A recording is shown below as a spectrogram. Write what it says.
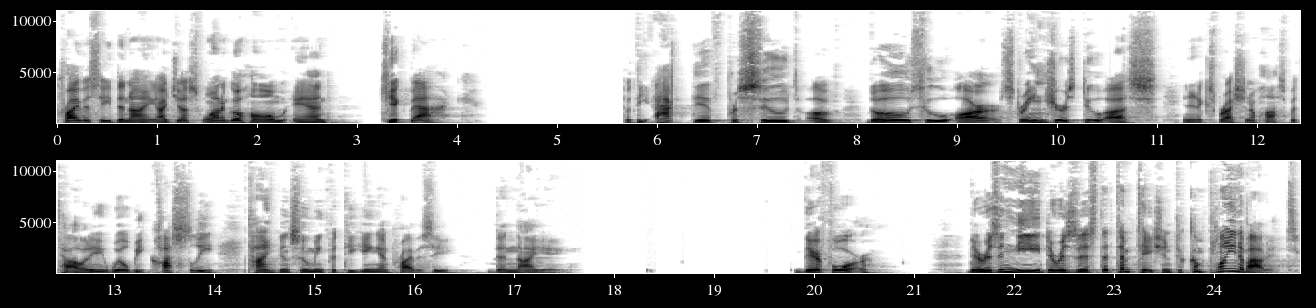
Privacy denying. I just want to go home and kick back but the active pursuit of those who are strangers to us in an expression of hospitality will be costly, time consuming, fatiguing, and privacy denying. Therefore, there is a need to resist the temptation to complain about it,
